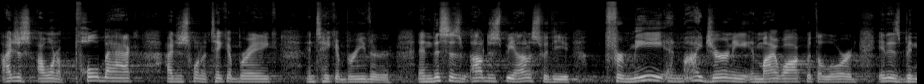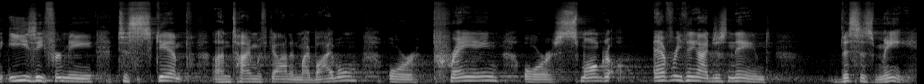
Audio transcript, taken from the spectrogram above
I just, I want to pull back. I just want to take a break and take a breather. And this is, I'll just be honest with you, for me and my journey in my walk with the Lord, it has been easy for me to skimp on time with God in my Bible or praying or small group, everything I just named this is me.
